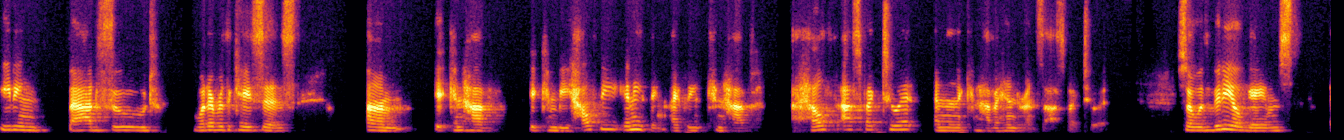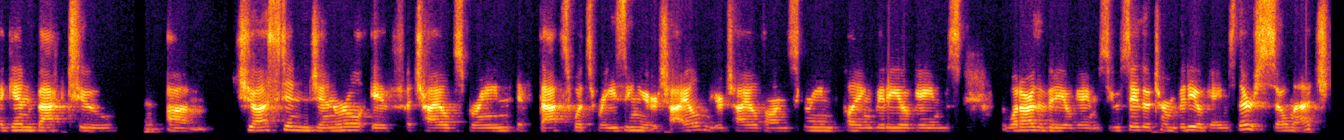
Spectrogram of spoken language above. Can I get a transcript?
eating bad food, whatever the case is, um, it can have it can be healthy anything i think can have a health aspect to it and then it can have a hindrance aspect to it so with video games again back to um, just in general if a child's brain if that's what's raising your child your child's on screen playing video games what are the video games? You say the term video games there's so much.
